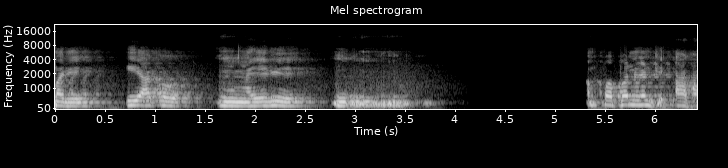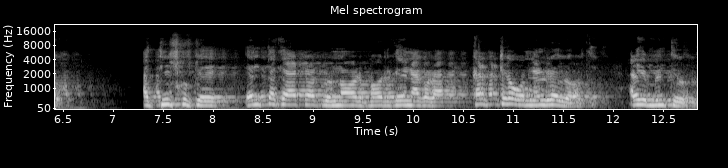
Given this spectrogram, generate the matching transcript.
మరి ఈ ఆకు ఏది? పన్నగంటి ఆకు. అది తీసుకుంటే ఎంత కేటాట్లు ఉన్నవాడు పవరికైనా కూడా కరెక్ట్గా ఒక నెల రోజులు పడుతుంది. అలాగే మెంతులు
